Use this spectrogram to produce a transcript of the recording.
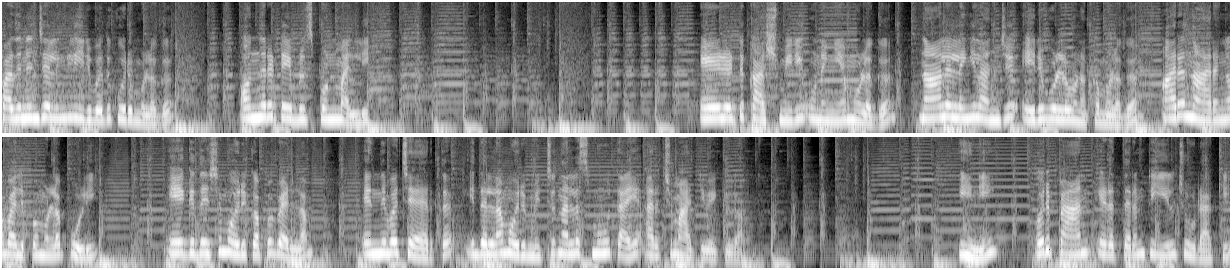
പതിനഞ്ച് അല്ലെങ്കിൽ ഇരുപത് കുരുമുളക് ഒന്നര ടേബിൾ സ്പൂൺ മല്ലി ഏഴെട്ട് കാശ്മീരി ഉണങ്ങിയ മുളക് നാലല്ലെങ്കിൽ അഞ്ച് എരിവുള്ള ഉണക്കമുളക് അര നാരങ്ങ വലിപ്പമുള്ള പുളി ഏകദേശം ഒരു കപ്പ് വെള്ളം എന്നിവ ചേർത്ത് ഇതെല്ലാം ഒരുമിച്ച് നല്ല സ്മൂത്തായി അരച്ചു മാറ്റി വയ്ക്കുക. ഇനി ഒരു പാൻ ഇടത്തരം തീയിൽ ചൂടാക്കി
